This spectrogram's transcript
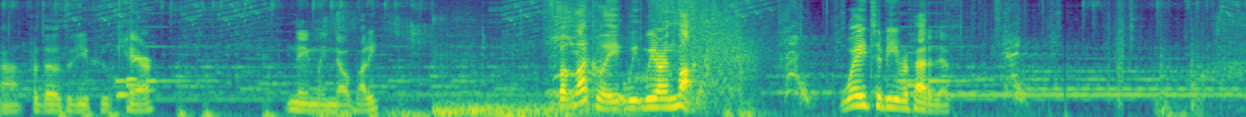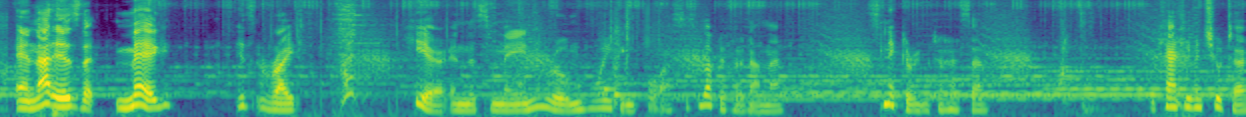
uh, for those of you who care. Namely, nobody. But luckily, we, we are in luck. Way to be repetitive. And that is that Meg is right here in this main room waiting for us. Just look at her down there. Snickering to herself. We can't even shoot her.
